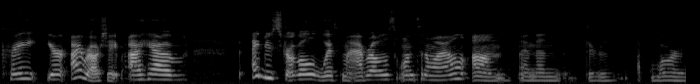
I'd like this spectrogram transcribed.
create your eyebrow shape. I have I do struggle with my eyebrows once in a while. Um, and then there's more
